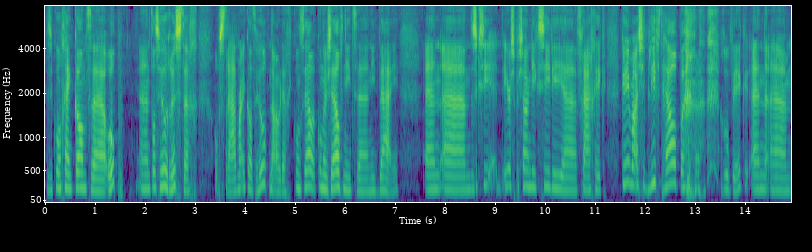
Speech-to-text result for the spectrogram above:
Dus ik kon geen kant op. En het was heel rustig op straat, maar ik had hulp nodig. Ik kon, zelf, kon er zelf niet, niet bij. En uh, dus ik zie, de eerste persoon die ik zie, die vraag ik: Kun je me alsjeblieft helpen? roep ik. En ehm,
